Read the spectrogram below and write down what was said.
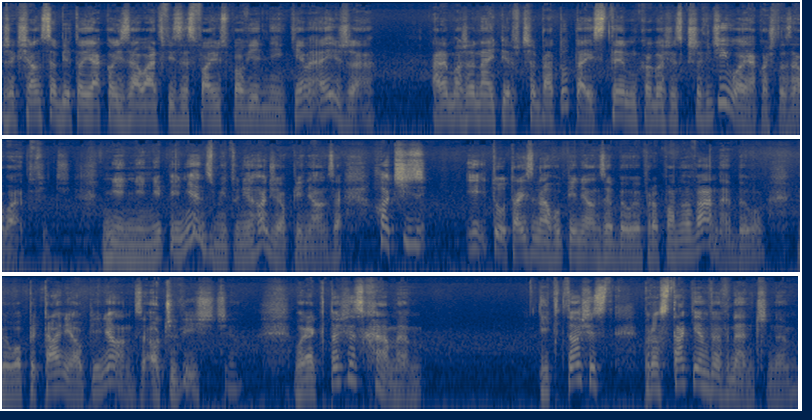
Że ksiądz sobie to jakoś załatwi ze swoim spowiednikiem, ejże, ale może najpierw trzeba tutaj z tym, kogo się skrzywdziło, jakoś to załatwić. Nie, nie, nie pieniędzmi, tu nie chodzi o pieniądze, choć i, i tutaj znowu pieniądze były proponowane, było, było pytanie o pieniądze, oczywiście. Bo jak ktoś jest hamem i ktoś jest prostakiem wewnętrznym,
